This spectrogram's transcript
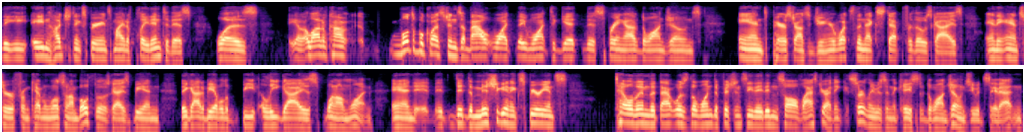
the Aidan Hutchinson experience might have played into this, was you know, a lot of com- multiple questions about what they want to get this spring out of Dawand Jones and Paris Johnson Jr. What's the next step for those guys? And the answer from Kevin Wilson on both of those guys being they got to be able to beat elite guys one on one. And it, it, did the Michigan experience tell them that that was the one deficiency they didn't solve last year? I think it certainly was in the case of Dawand Jones. You would say that, and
